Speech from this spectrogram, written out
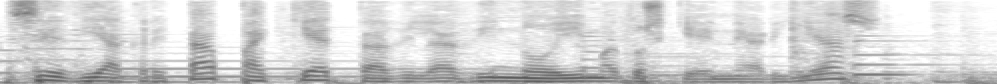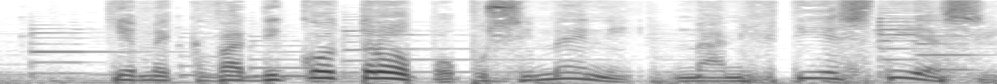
σε διακριτά πακέτα δηλαδή νοήματος και ενέργειας και με κβαντικό τρόπο που σημαίνει με ανοιχτή εστίαση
